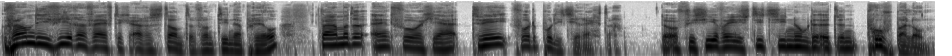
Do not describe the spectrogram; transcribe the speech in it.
Van die 54 arrestanten van 10 april kwamen er eind vorig jaar twee voor de politierechter. De officier van justitie noemde het een proefballon.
